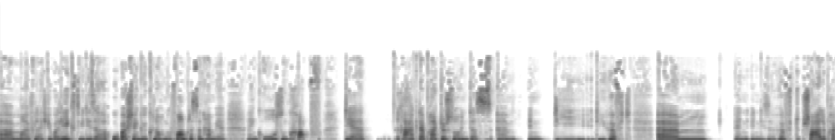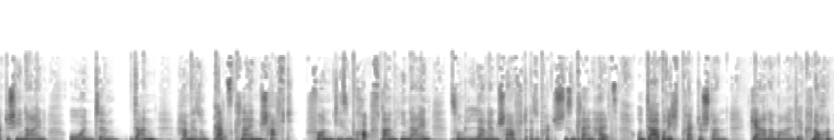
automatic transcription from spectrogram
äh, mal vielleicht überlegst, wie dieser Oberschenkelknochen geformt ist, dann haben wir einen großen Kopf, der ragt da praktisch so in das ähm, in die die Hüft ähm, in, in diese Hüftschale praktisch hinein und ähm, dann haben wir so einen ganz kleinen Schaft von diesem Kopf dann hinein zum langen Schaft, also praktisch diesen kleinen Hals. Und da bricht praktisch dann gerne mal der Knochen.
